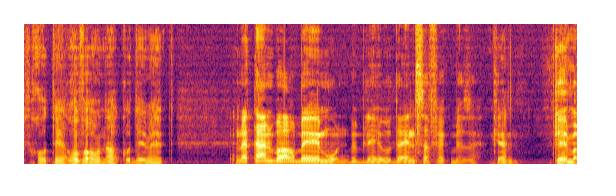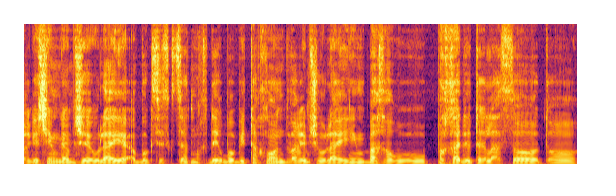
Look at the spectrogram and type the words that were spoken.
לפחות רוב העונה הקודמת. הוא נתן בו הרבה אמון בבני יהודה, אין ספק בזה. כן. כן, מרגישים גם שאולי אבוקסיס קצת מחדיר בו ביטחון, דברים שאולי אם בכר הוא פחד יותר לעשות, או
